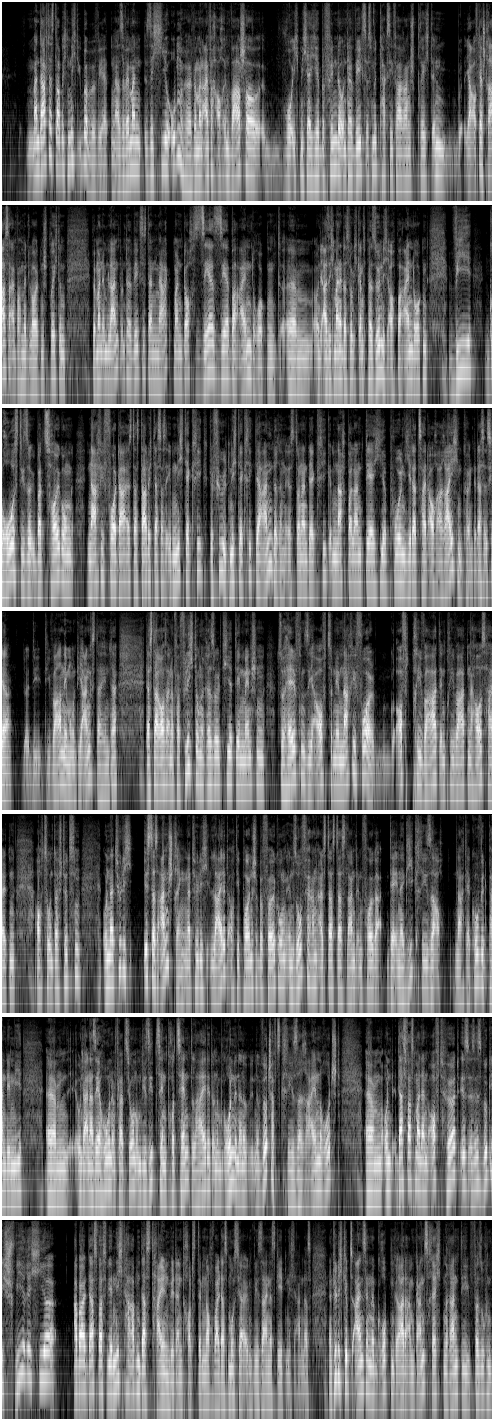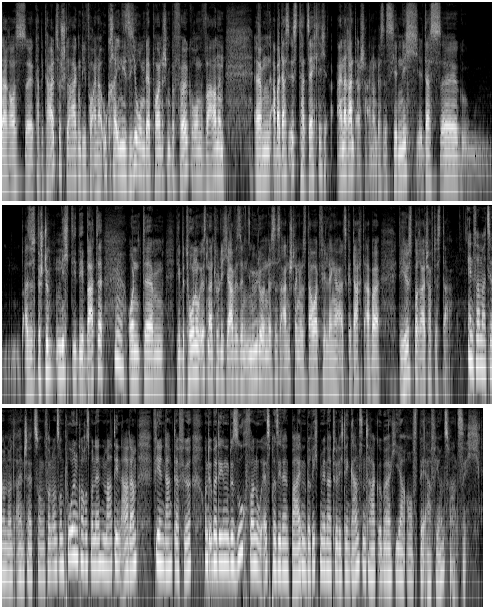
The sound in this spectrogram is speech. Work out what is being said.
Man darf das, glaube ich, nicht überbewerten. Also wenn man sich hier umhört, wenn man einfach auch in Warschau, wo ich mich ja hier befinde, unterwegs ist, mit Taxifahrern spricht, in, ja, auf der Straße einfach mit Leuten spricht und wenn man im Land unterwegs ist, dann merkt man doch sehr, sehr beeindruckend, ähm, und also ich meine das wirklich ganz persönlich auch beeindruckend, wie groß diese Überzeugung nach wie vor da ist, dass dadurch, dass das eben nicht der Krieg gefühlt, nicht der Krieg der anderen ist, sondern der Krieg im Nachbarland, der hier Polen jederzeit auch erreichen könnte. Das ist ja die, die Wahrnehmung und die Angst dahinter, dass daraus eine Verpflichtung resultiert, den Menschen zu helfen, sie aufzunehmen, nach wie vor oft privat, in privaten Haushalten auch zu unterstützen. Und natürlich ist das anstrengend. Natürlich leidet auch die polnische Bevölkerung insofern, als dass das Land infolge der Energiekrise auch nach der Covid-Pandemie ähm, unter einer sehr hohen Inflation um die 17 Prozent leidet und im Grunde in eine, in eine Wirtschaftskrise reinrutscht. Ähm, und das, was man dann oft hört, ist, es ist wirklich schwierig hier aber das, was wir nicht haben, das teilen wir dann trotzdem noch, weil das muss ja irgendwie sein, es geht nicht anders. Natürlich gibt es einzelne Gruppen, gerade am ganz rechten Rand, die versuchen daraus äh, Kapital zu schlagen, die vor einer Ukrainisierung der polnischen Bevölkerung warnen. Ähm, aber das ist tatsächlich eine Randerscheinung. Das ist hier nicht das äh, also es bestimmt nicht die Debatte. Hm. Und ähm, die Betonung ist natürlich, ja, wir sind müde und es ist anstrengend und es dauert viel länger als gedacht, aber die Hilfsbereitschaft ist da. Informationen und Einschätzungen von unserem Polen-Korrespondenten Martin Adam. Vielen Dank dafür. Und über den Besuch von US-Präsident Biden berichten wir natürlich den ganzen Tag über hier auf BR24.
